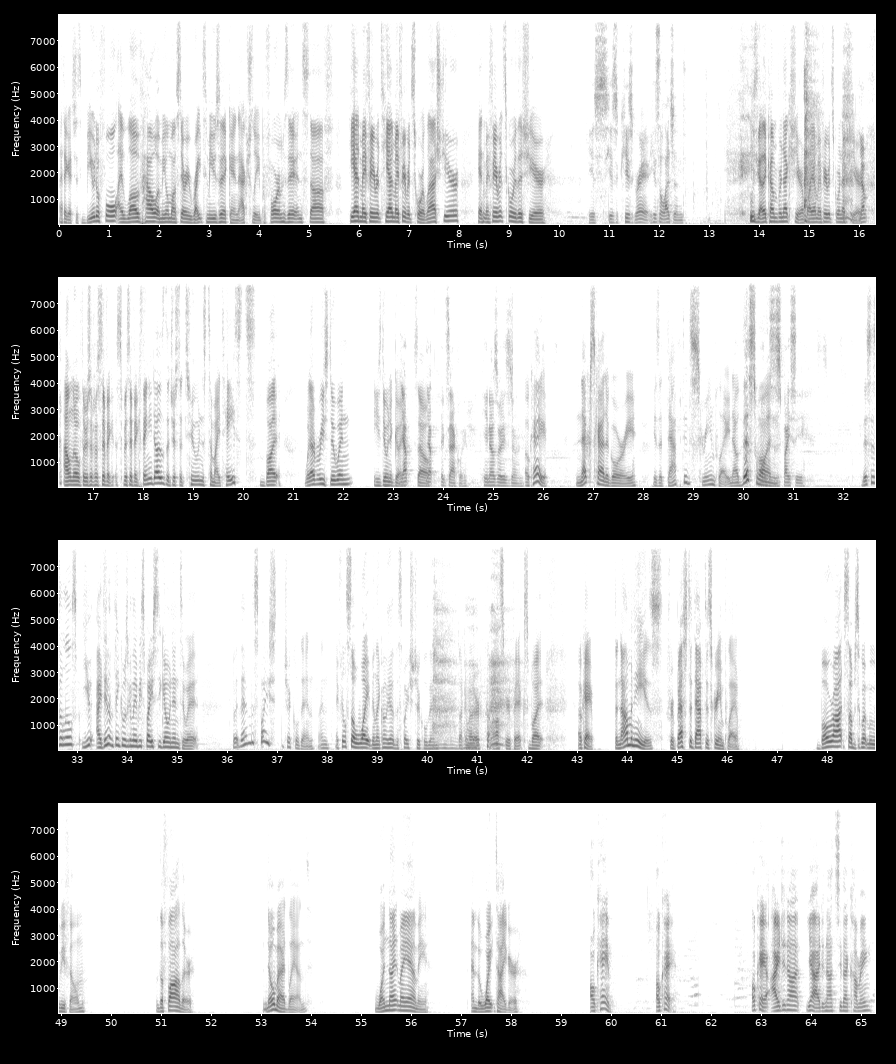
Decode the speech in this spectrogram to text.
I think it's just beautiful. I love how Emile Mosseri writes music and actually performs it and stuff. He had my favorite. He had my favorite score last year. He had my favorite score this year. He's he's he's great. He's a legend. He's got to come for next year. I'll probably have my favorite score next year. Yep. I don't know if there's a specific specific thing he does that just attunes to my tastes, but whatever he's doing, he's doing it good. Yep. So Yep. Exactly. He knows what he's doing. Okay. Next category is adapted screenplay. Now this Oh, one, this is spicy. this is a little. Sp- you, I didn't think it was going to be spicy going into it, but then the spice trickled in, and I feel so white being like, oh yeah, the spice trickled in. Talking about our Oscar picks, but okay. The nominees for best adapted screenplay: Borat subsequent movie film, The Father, Nomadland, One Night in Miami, and The White Tiger. Okay. Okay. Okay, I did not. Yeah, I did not see that coming.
